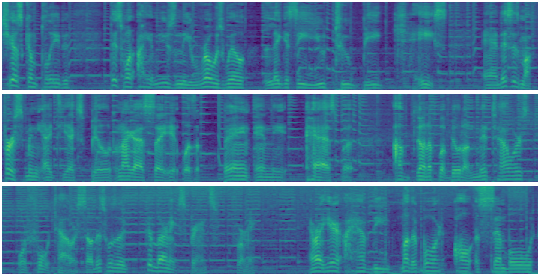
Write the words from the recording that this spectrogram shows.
just completed this one I am using the Rosewill Legacy U2B case. And this is my first mini ITX build, and I gotta say, it was a pain in the ass, but I've done nothing but build on mid towers or full towers, so this was a good learning experience for me. And right here, I have the motherboard all assembled.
